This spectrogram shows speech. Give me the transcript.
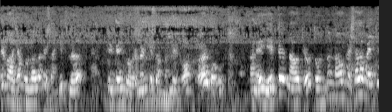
ते माझ्या मुलाला मी सांगितलं की काही गव्हर्नमेंटचे संबंधित फॉर्म भर भाऊ आणि हे एकच नाव ठेव दोन दोन नाव कशाला पाहिजे?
